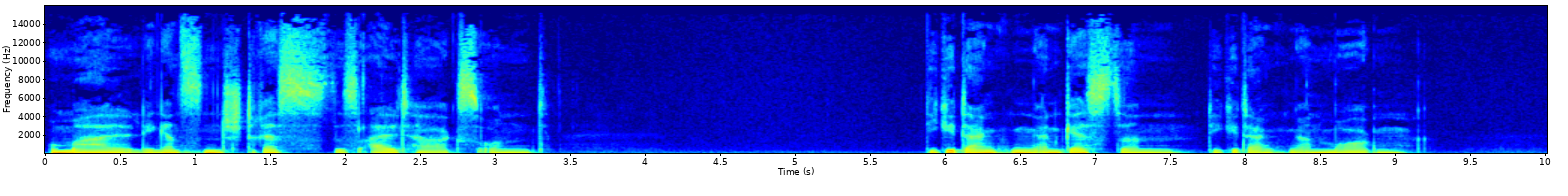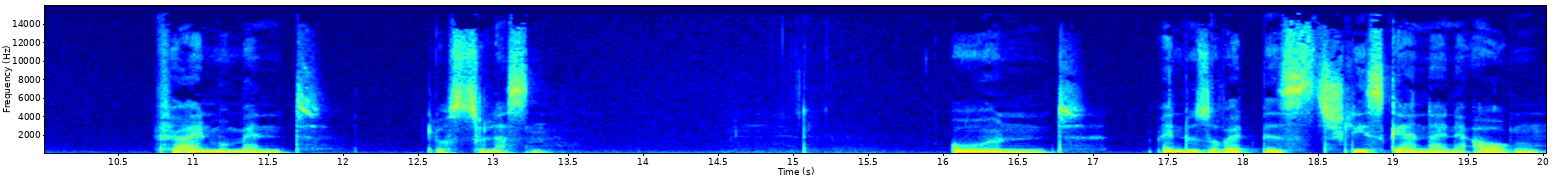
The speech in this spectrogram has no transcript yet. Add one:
Um mal den ganzen Stress des Alltags und die Gedanken an gestern, die Gedanken an morgen für einen Moment loszulassen. Und wenn du soweit bist, schließ gern deine Augen.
